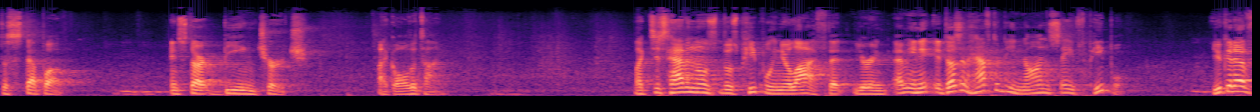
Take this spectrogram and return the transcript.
to step up and start being church like all the time. Like just having those, those people in your life that you're in. I mean, it, it doesn't have to be non saved people. You could have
